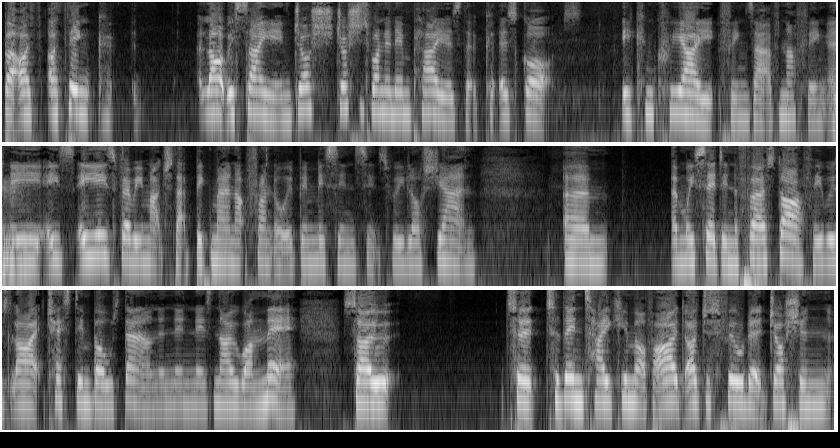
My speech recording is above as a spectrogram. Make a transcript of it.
but I, I think, like we're saying, Josh, Josh is one of them players that has got. He can create things out of nothing, and he he's, he is very much that big man up front that we've been missing since we lost Jan. Um, and we said in the first half he was like chesting balls down, and then there's no one there. So to to then take him off, I I just feel that Josh and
